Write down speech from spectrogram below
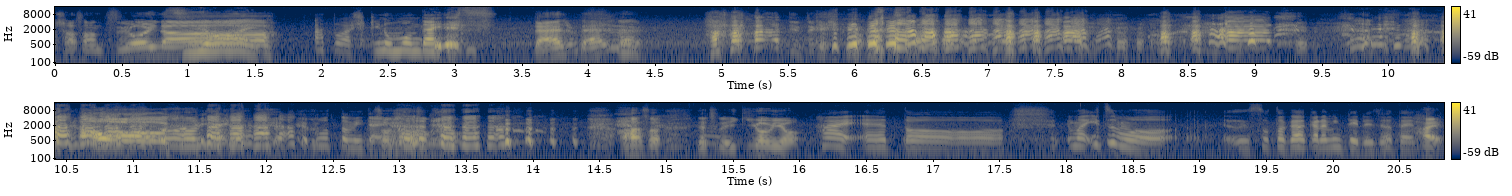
者さん強いな強いあとは引きの問題です大丈夫大丈夫、うん、はははって言ってけもっとみたいな。あ、そう、じゃ、ちょっと意気込みを。はい、えっ、ー、と、まあ、いつも外側から見てる状態はい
